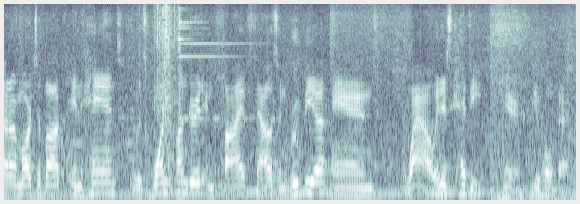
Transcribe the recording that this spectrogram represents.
Got our martabak in hand. It was 105,000 rupiah, and wow, it is heavy. Here, you hold that.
